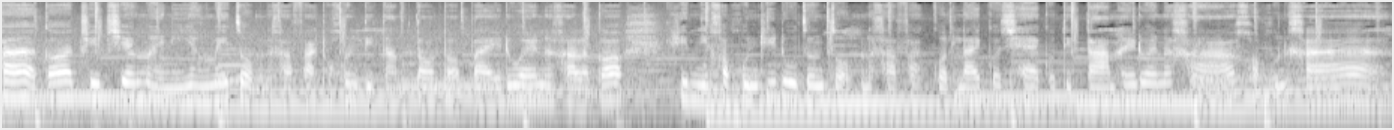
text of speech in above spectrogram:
ค่ะ ก็ทริปเชียงใหม่นี้ยังไม่จบนะคะ ฝากทุกคนติดตามตอนต่อไปด้วยนะคะ แล้วก็คลิปนี้ขอบคุณที่ดูจนจบนะคะ ฝากกดไลค์ กดแชร์ กดติดตามให้ด้วยนะคะ ขอบคุณค่ะ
